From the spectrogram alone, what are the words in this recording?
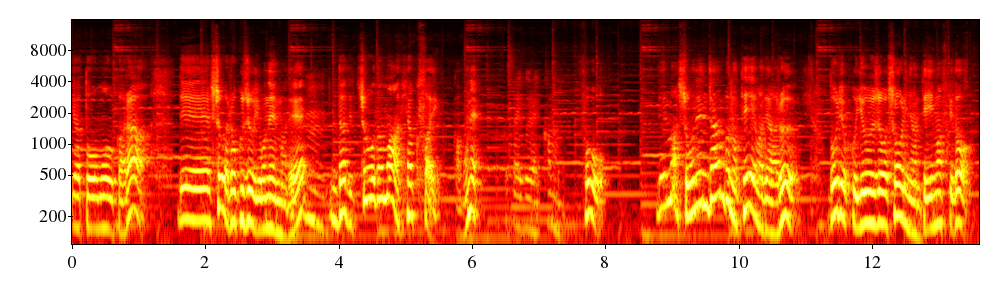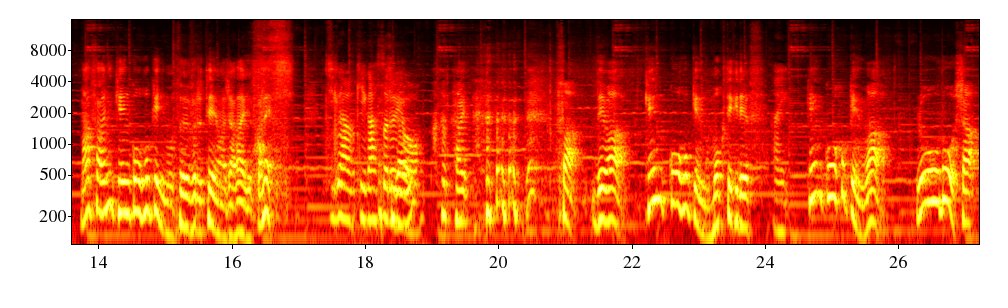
やと思うから。で昭和64年まで。う、ん。だってちょうどまあ100歳かもね。100歳ぐらいかも。そう。でまあ少年ジャンプのテーマである努力友情勝利なんて言いますけどまさに健康保険にも通ずるテーマじゃないですかね。違う気がするよ。はい。さあでは健康保険の目的ですはい。健康保険は労働者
